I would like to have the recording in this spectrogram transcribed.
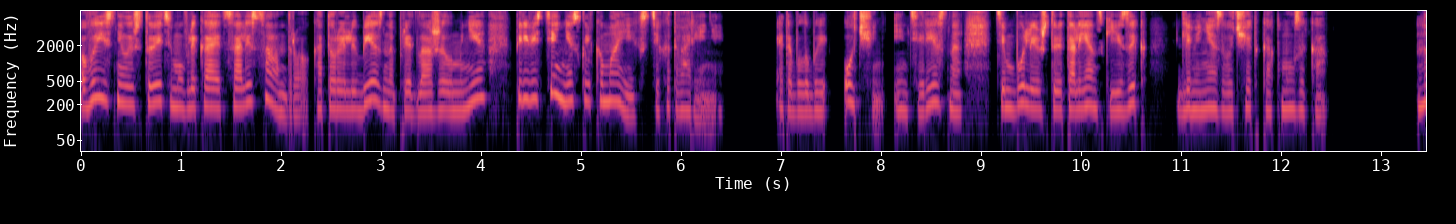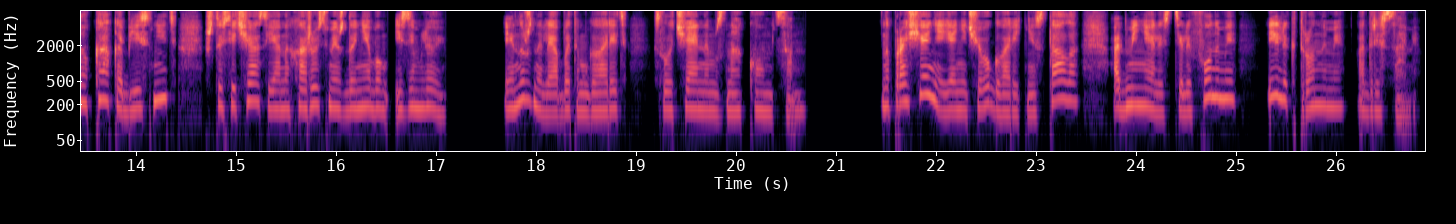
Выяснилось, что этим увлекается Алессандро, который любезно предложил мне перевести несколько моих стихотворений. Это было бы очень интересно, тем более, что итальянский язык для меня звучит как музыка. Но как объяснить, что сейчас я нахожусь между небом и землей? И нужно ли об этом говорить случайным знакомцам? На прощание я ничего говорить не стала, обменялись телефонами и электронными адресами.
